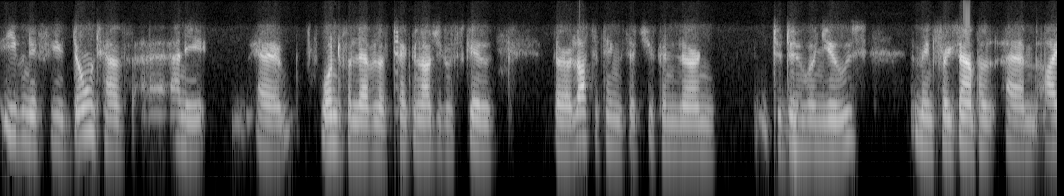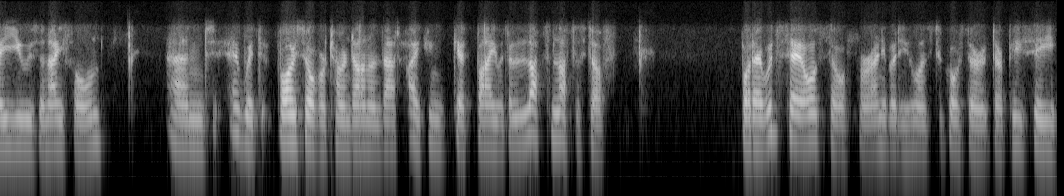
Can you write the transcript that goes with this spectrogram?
even if you don't have uh, any uh, wonderful level of technological skill, there are lots of things that you can learn to do and use. I mean, for example, um, I use an iPhone, and with voiceover turned on on that, I can get by with lots and lots of stuff. But I would say also for anybody who wants to go to their, their PC,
